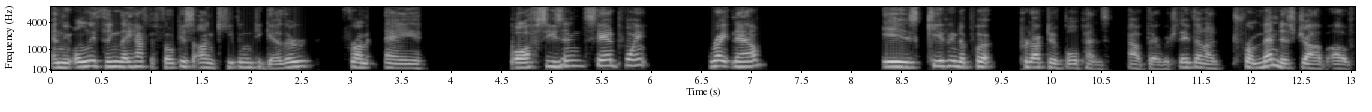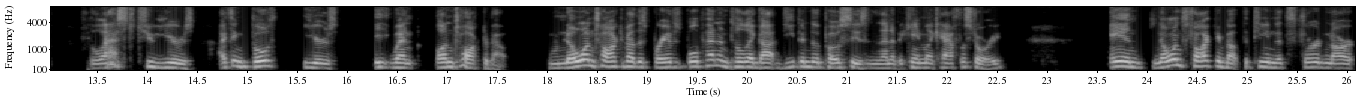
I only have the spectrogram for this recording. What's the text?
and the only thing they have to focus on keeping together from a off-season standpoint right now is keeping to put productive bullpens out there, which they've done a tremendous job of the last two years. I think both years it went untalked about. No one talked about this Braves bullpen until they got deep into the postseason, and then it became like half the story. And no one's talking about the team that's third in our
